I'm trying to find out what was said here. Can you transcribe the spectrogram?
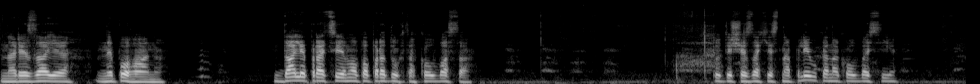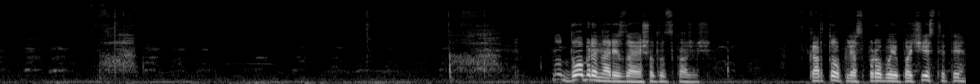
нарізає непогано. Далі працюємо по продуктах ковбаса. Тут ще захисна плівка на ковбасі. Ну, добре нарізає, що тут скажеш. Картопля спробую почистити.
